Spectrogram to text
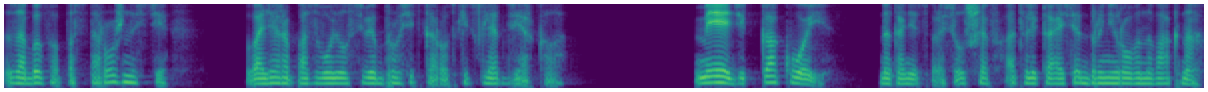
Забыв об осторожности, Валера позволил себе бросить короткий взгляд в зеркало. «Медик какой?» — наконец спросил шеф, отвлекаясь от бронированного окна.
